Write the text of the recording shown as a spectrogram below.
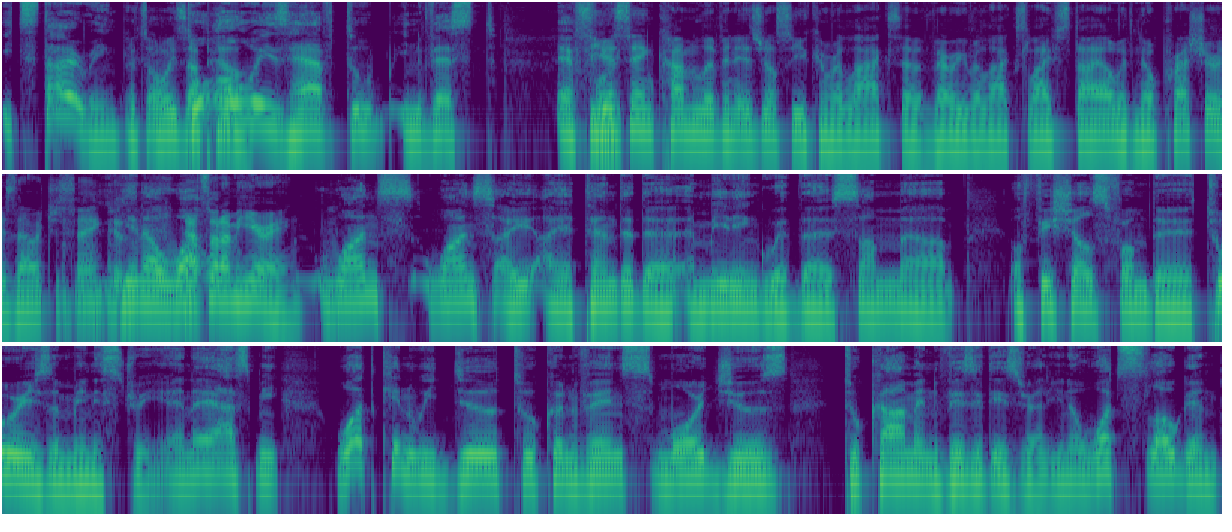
it's tiring It's always to uphill. always have to invest effort So you're saying come live in Israel so you can relax a very relaxed lifestyle with no pressure? Is that what you're saying? You know what- That's what I'm hearing. once once I, I attended a, a meeting with uh, some uh, officials from the tourism ministry and they asked me what can we do to convince more Jews to come and visit Israel you know what slogan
